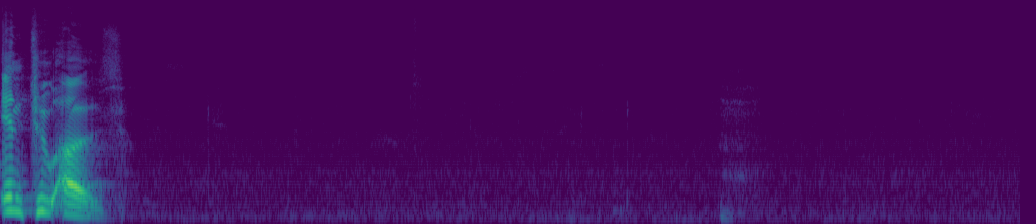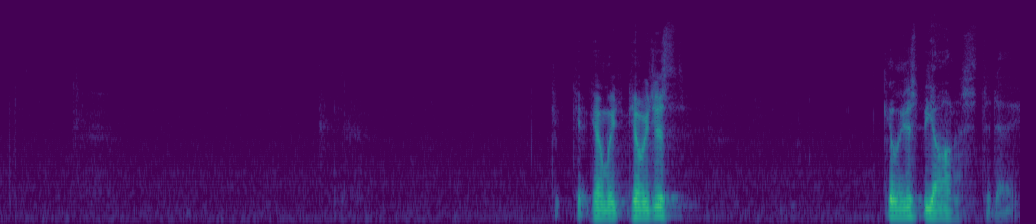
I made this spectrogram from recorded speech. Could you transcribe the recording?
into us. Can we, can we just can we just be honest today,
